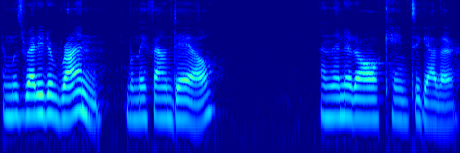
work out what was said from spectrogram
and was ready to run when they found Dale. And then it all came together.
